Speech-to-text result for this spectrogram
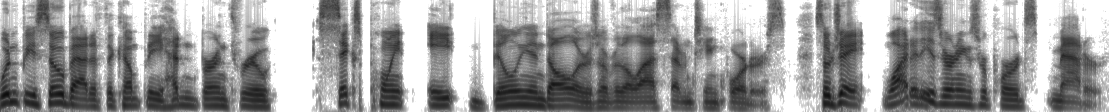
wouldn't be so bad if the company hadn't burned through $6.8 billion over the last 17 quarters. So, Jay, why do these earnings reports matter?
